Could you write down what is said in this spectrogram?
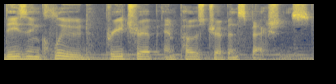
These include pre-trip and post-trip inspections.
